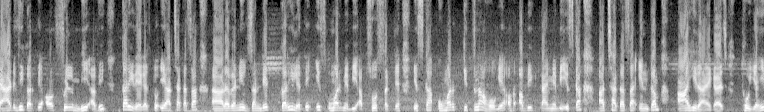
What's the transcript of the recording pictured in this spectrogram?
ऐड भी करते हैं और फ़िल्म भी अभी कर ही रहेगा तो ये अच्छा खासा रेवेन्यू जनरेट कर ही लेते इस उम्र में भी आप सोच सकते हैं, इसका उम्र कितना हो गया और अभी टाइम में भी इसका अच्छा खासा इनकम आ ही रहा है गैज तो यही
